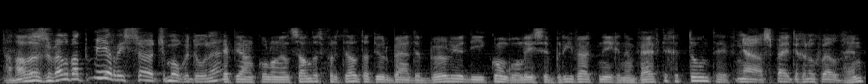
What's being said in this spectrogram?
Dan hadden ze wel wat meer research mogen doen, hè? Heb je aan kolonel Sanders verteld dat u bij de Beulje... die Congolese brief uit 59 getoond heeft? Ja, spijtig genoeg wel. En?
